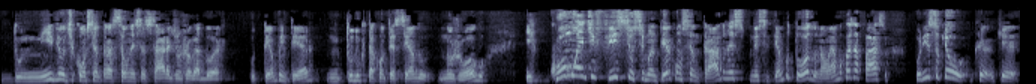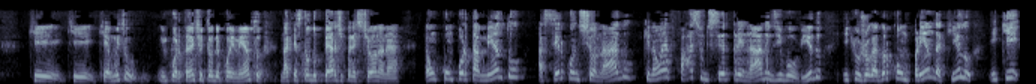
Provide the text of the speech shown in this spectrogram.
do nível de concentração necessária de um jogador o tempo inteiro, em tudo que está acontecendo no jogo, e como é difícil se manter concentrado nesse, nesse tempo todo, não é uma coisa fácil. Por isso que eu, que, que que, que, é muito importante o teu depoimento na questão do perde-pressiona, né? É um comportamento a ser condicionado que não é fácil de ser treinado e desenvolvido e que o jogador compreenda aquilo e que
